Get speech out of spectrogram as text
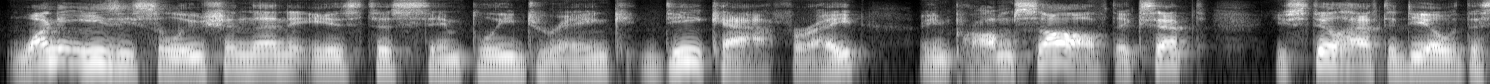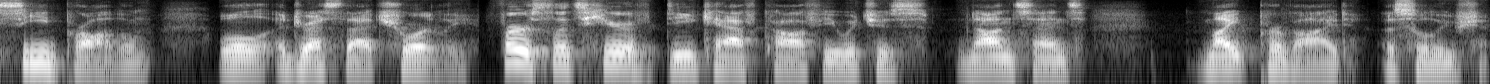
one easy solution then is to simply drink decaf, right? I mean, problem solved, except you still have to deal with the seed problem. We'll address that shortly. First, let's hear if decaf coffee, which is nonsense, might provide a solution.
